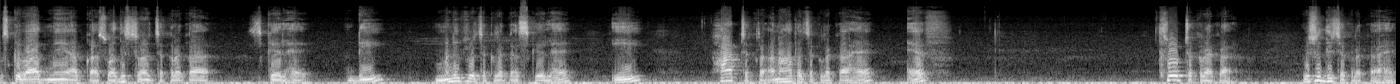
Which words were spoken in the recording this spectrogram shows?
उसके बाद में आपका स्वादिष्ठान चक्र का स्केल है डी मणिपुर चक्र का स्केल है ई हार्ट चक्र, अनाहता चक्र का है एफ़ थ्रोट चक्र का, विशुद्धि चक्र का है।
